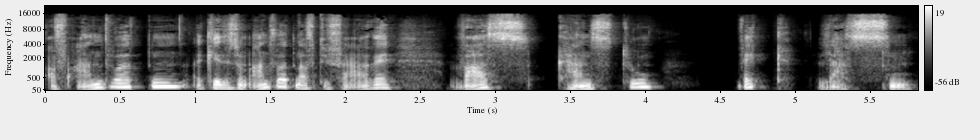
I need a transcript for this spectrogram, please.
auf Antworten, geht es um Antworten auf die Frage, was kannst du weglassen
